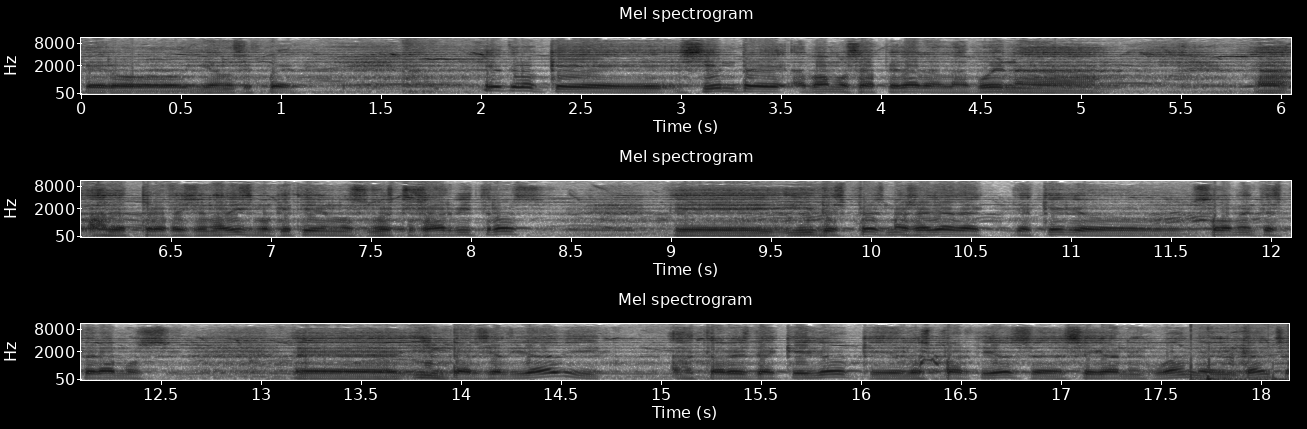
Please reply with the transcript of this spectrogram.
pero ya no se puede. Yo creo que siempre vamos a apelar a la buena, a- al profesionalismo que tienen los- nuestros árbitros eh, y después, más allá de, de aquello, solamente esperamos eh, imparcialidad y a través de aquello que los partidos eh, se ganen jugando en cancha.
